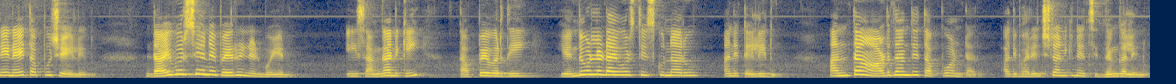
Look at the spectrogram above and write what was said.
నేనే తప్పు చేయలేదు. డైవర్సీ అనే పేరు నేను మోయను. ఈ సంఘానికి తప్పెవరిది? ఎందువల్ల డైవర్స్ తీసుకున్నారు? అని తెలీదు. అంతా ఆడదాందే తప్పు అంటారు. అది భరించడానికి నేను సిద్ధంగా లేను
